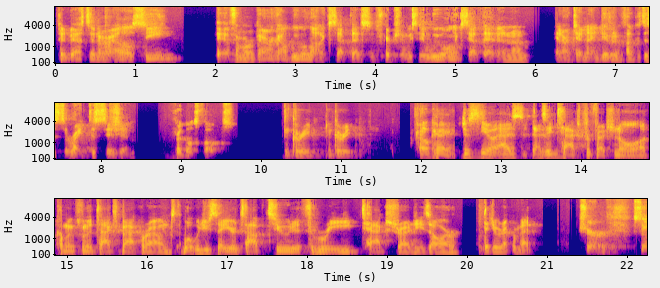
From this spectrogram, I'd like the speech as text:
to invest in our LLC uh, from a retirement account, we will not accept that subscription. We say we won't accept that in a in our 10 dividend fund because it's the right decision for those folks. Agreed. Agreed. Okay, just you know, as as a tax professional uh, coming from the tax background, what would you say your top two to three tax strategies are that you recommend? Sure. So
